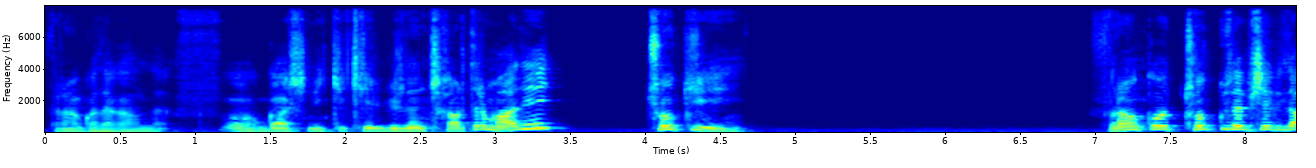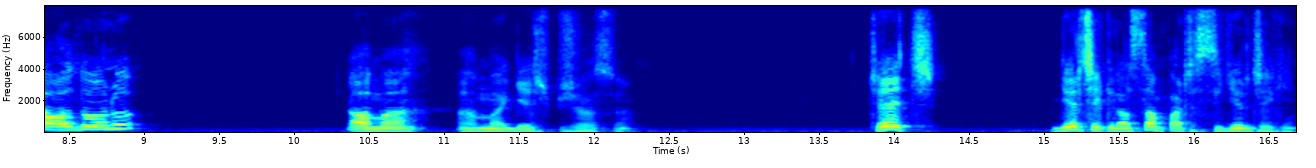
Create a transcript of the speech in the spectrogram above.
Franco da kaldı. O Gaşin iki kill birden çıkartır mı hadi? Çok iyi. Franco çok güzel bir şekilde aldı onu. Ama ama geçmiş olsun. Çeç. Geri çekil aslan parçası geri çekil.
